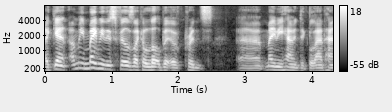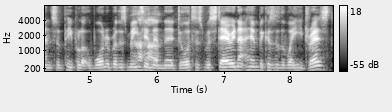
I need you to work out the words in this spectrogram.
Again, I mean, maybe this feels like a little bit of Prince. Uh, maybe having to glad hand some people at a Warner Brothers meeting, Uh-huh. and their daughters were staring at him because of the way he dressed.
